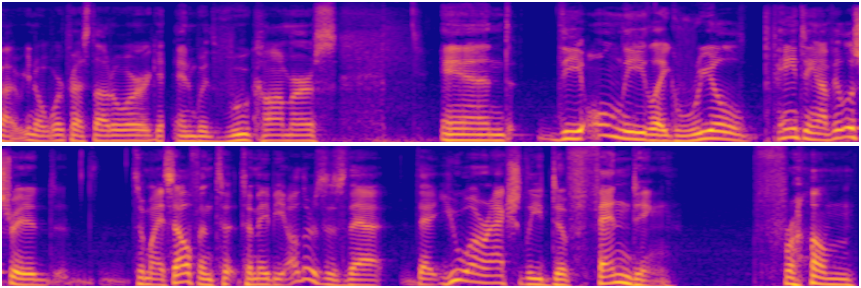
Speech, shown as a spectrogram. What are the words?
uh, you know, WordPress.org, and with WooCommerce. And the only like real painting I've illustrated to myself and to, to maybe others is that that you are actually defending from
